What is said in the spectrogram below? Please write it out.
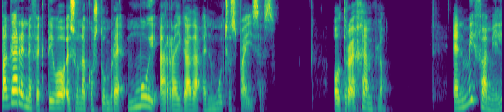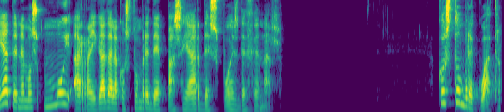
Pagar en efectivo es una costumbre muy arraigada en muchos países. Otro ejemplo. En mi familia tenemos muy arraigada la costumbre de pasear después de cenar. Costumbre 4.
